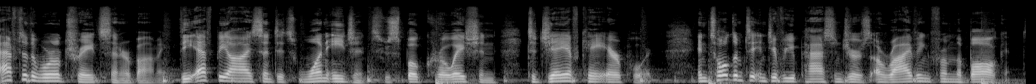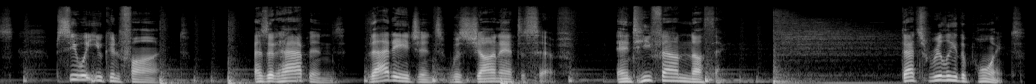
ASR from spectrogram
After the World Trade Center bombing, the FBI sent its one agent who spoke Croatian to JFK Airport and told him to interview passengers arriving from the Balkans. See what you can find. As it happened, That agent was John Anticev, and he found nothing. That's really the point.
